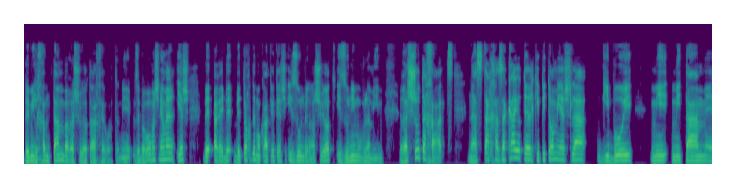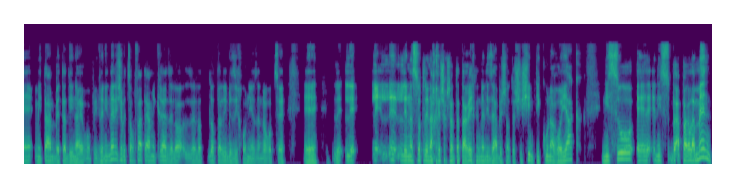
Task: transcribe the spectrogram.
במלחמתם ברשויות האחרות. אני, זה ברור מה שאני אומר? יש, הרי בתוך דמוקרטיות יש איזון בין רשויות, איזונים ובלמים. רשות אחת נעשתה חזקה יותר כי פתאום יש לה גיבוי מטעם, אה, מטעם בית הדין האירופי. ונדמה לי שבצרפת היה מקרה, זה לא, זה לא, לא טרי בזיכרוני, אז אני לא רוצה אה, ל, ל, לנסות לנחש עכשיו את התאריך, נדמה לי זה היה בשנות ה-60, תיקון הרויאק, ניסו, אה, ניס, הפרלמנט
